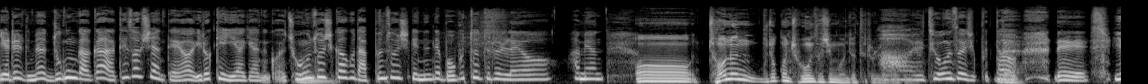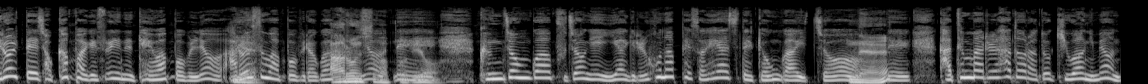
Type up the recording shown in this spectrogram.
예를 들면 누군가가 태섭 씨한테요. 이렇게 이야기하는 거예요. 음. 좋은 소식하고 나쁜 소식이 있는데 뭐부터 들을래요? 하면 어, 저는 무조건 좋은 소식 먼저 들으려고. 아, 좋은 소식부터. 네. 네. 이럴 때 적합하게 쓰이는 대화법을요. 아론스 화법이라고 하거든요. 예. 아론스 화법이요? 네. 긍정과 부정의 이야기를 혼합해서 해야지 될 경우가 있죠. 네. 같은 말을 하더라도 기왕이면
